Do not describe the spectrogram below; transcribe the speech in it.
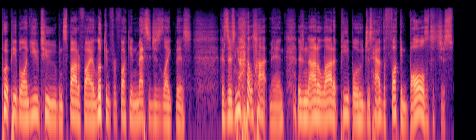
put people on YouTube and Spotify looking for fucking messages like this because there's not a lot, man. There's not a lot of people who just have the fucking balls to just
